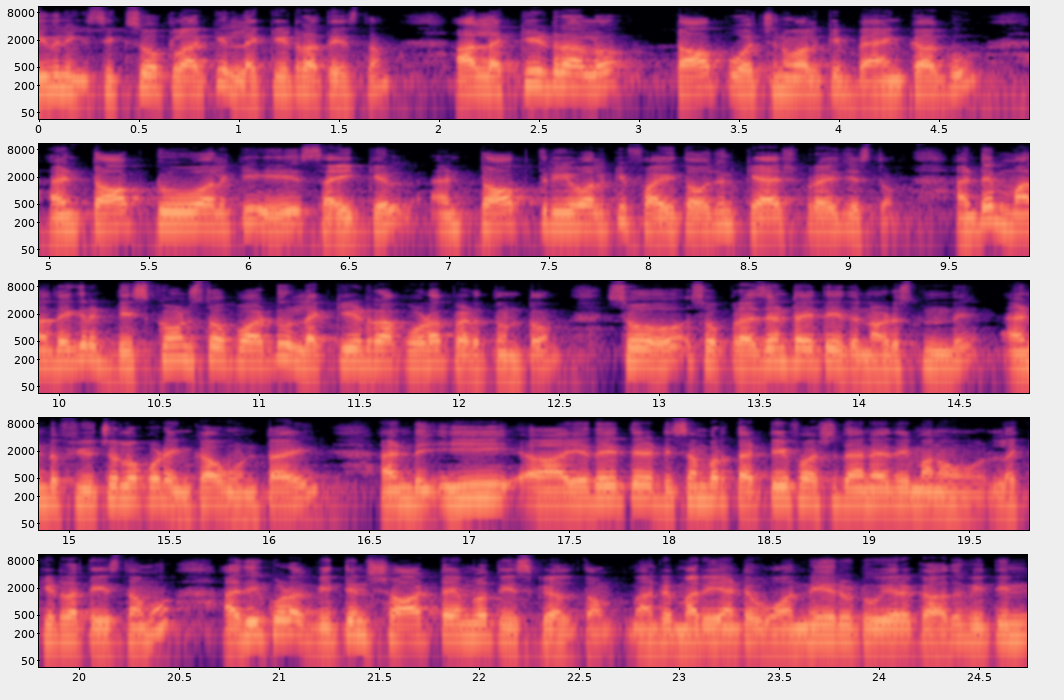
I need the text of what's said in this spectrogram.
evening six ఓ క్లాక్కి లక్కీ డ్రా తీస్తాం. ఆ లక్కీ డ్రాలో టాప్ వచ్చిన వాళ్ళకి బ్యాంకాకు అండ్ టాప్ టూ వాళ్ళకి సైకిల్ అండ్ టాప్ త్రీ వాళ్ళకి ఫైవ్ థౌజండ్ క్యాష్ ప్రైజ్ ఇస్తాం. అంటే మన దగ్గర డిస్కౌంట్స్తో పాటు లక్కీ డ్రా కూడా పెడుతుంటాం. సో సో ప్రజెంట్ అయితే ఇది నడుస్తుంది. అండ్ ఫ్యూచర్లో కూడా ఇంకా ఉంటాయి. అండ్ ఈ ఏదైతే డిసెంబర్ థర్టీ ఫస్ట్ అనేది మనం లక్కీ డ్రా తీస్తామో అది కూడా విత్ ఇన్ షార్ట్ టైంలో తీసుకెళ్తాం. అంటే మరి అంటే వన్ ఇయర్ టూ ఇయర్ కాదు విత్ ఇన్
